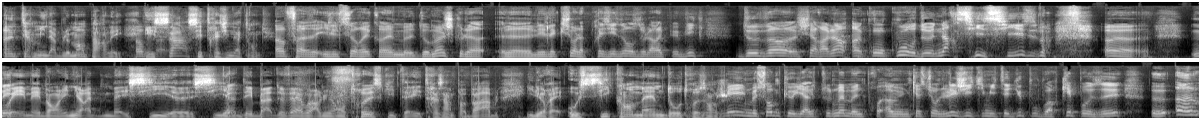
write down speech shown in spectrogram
interminablement parler. Enfin. Et ça, c'est très inattendu. Enfin, il serait quand même dommage que l'élection à la présidence de la République devint, euh, cher Alain, un concours de narcissisme. Euh, mais Oui, mais bon, il n'y aurait, mais si, euh, si Mais- un débat devait avoir lieu entre eux, ce qui est très improbable, il y aurait aussi quand même d'autres enjeux. Mais il me semble qu'il y a tout de même une, une question de légitimité du pouvoir qui est posée. Euh, un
